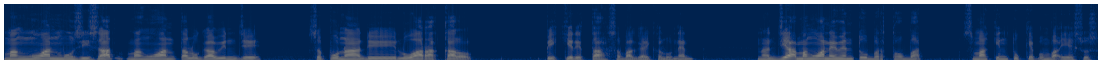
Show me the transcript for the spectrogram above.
manguan muzizat, manguan talu gawin je sepuna di luar akal pikir ita sebagai kelunen. Nah dia menguan ewen tu bertobat. Semakin tukep mbak Yesus.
